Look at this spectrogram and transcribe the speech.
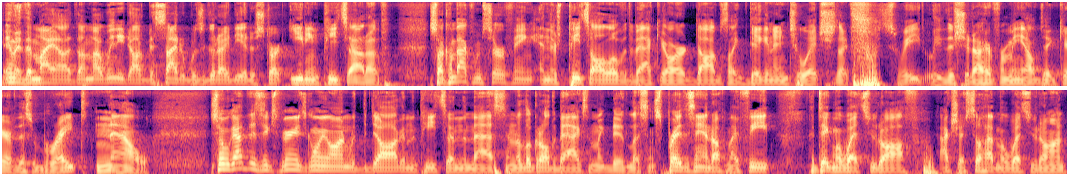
Anyway, then my uh, my weenie dog decided it was a good idea to start eating pizza out of. So I come back from surfing and there's pizza all over the backyard. Dog's like digging into it. She's like, "Sweet, leave this shit out here for me. I'll take care of this right now." So we got this experience going on with the dog and the pizza and the mess. And I look at all the bags. I'm like, dude, listen, spray the sand off my feet. I take my wetsuit off. Actually, I still have my wetsuit on.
